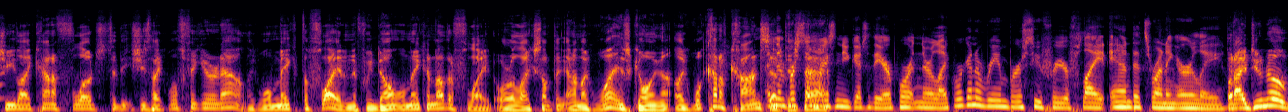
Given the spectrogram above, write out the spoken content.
she like kind of floats to the. She's like, we'll figure it out. Like we'll make the flight, and if we don't, we'll make another flight or like something. And I'm like, what is going on? Like what kind of concept? and then for some that? reason you get to the airport and they're like we're gonna reimburse you for your flight and it's running early But I do know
